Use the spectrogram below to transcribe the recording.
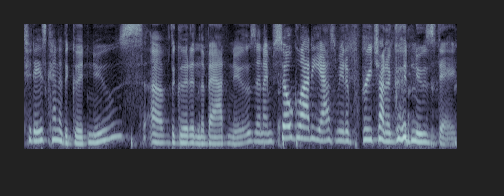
today's kind of the good news of the good and the bad news. And I'm so glad he asked me to preach on a good news day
